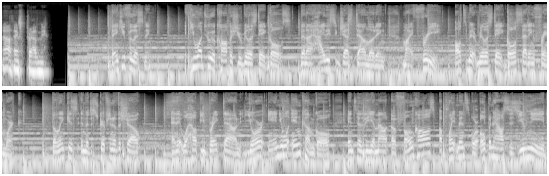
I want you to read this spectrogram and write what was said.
Oh, thanks for having me. Thank you for listening. If you want to accomplish your real estate goals, then I highly suggest downloading my free Ultimate Real Estate Goal Setting Framework. The link is in the description of the show, and it will help you break down your annual income goal into the amount of phone calls, appointments, or open houses you need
